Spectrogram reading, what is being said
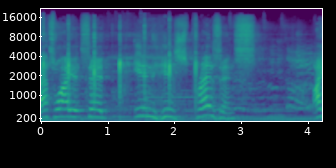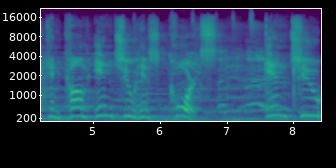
That's why it said, in his presence, I can come into his courts, into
